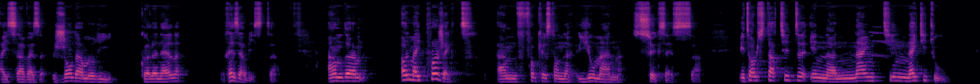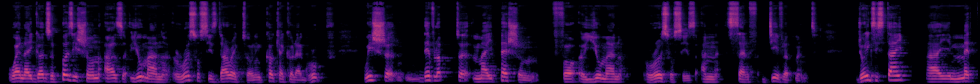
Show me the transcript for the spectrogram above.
I serve as gendarmerie colonel reservist. And um, all my projects are focused on human success. It all started in 1992 uh, when I got the position as Human Resources Director in Coca Cola Group, which uh, developed my passion for human resources and self development. During this time, I met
